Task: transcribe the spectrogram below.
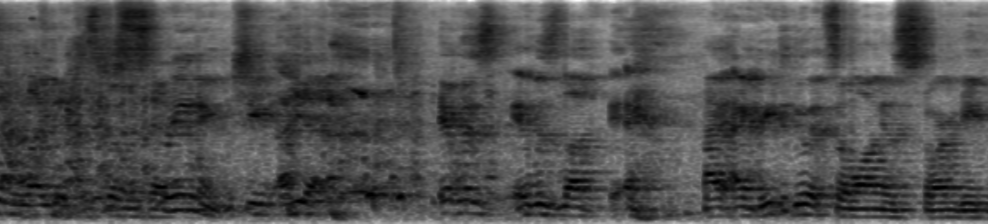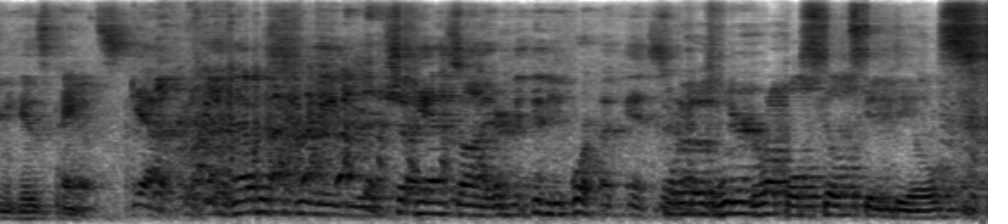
delighted with was screaming, she, Yeah. it was, it was love, I, I agreed to do it so long as Storm gave me his pants. Yeah, and that was the dream. You shook hands on it, and you wore a pants. One of those weird Rumpelstiltskin deals.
